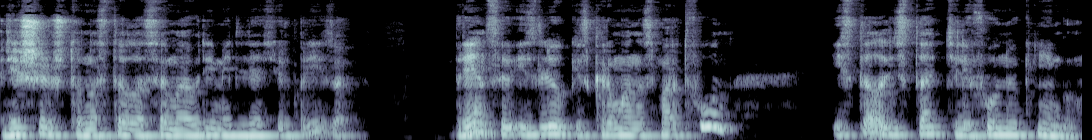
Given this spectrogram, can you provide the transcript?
Решив, что настало самое время для сюрприза, Брянцев извлек из кармана смартфон и стал листать телефонную книгу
